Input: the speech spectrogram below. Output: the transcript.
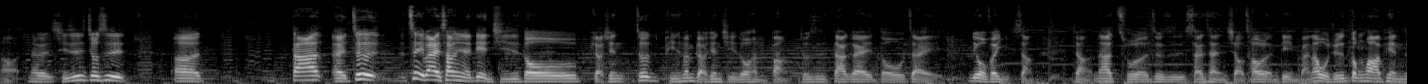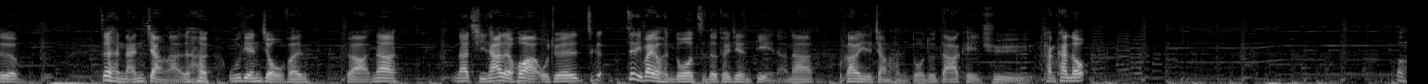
啊，那个其实就是呃大家呃这个这礼拜上映的电影其实都表现，就是评分表现其实都很棒，就是大概都在六分以上。这样，那除了就是《闪闪小超人》电影版，那我觉得动画片这个这很难讲啊，五点九分，对吧？那那其他的话，我觉得这个这礼拜有很多值得推荐的电影啊。那我刚刚也讲了很多，就大家可以去看看喽。哦，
